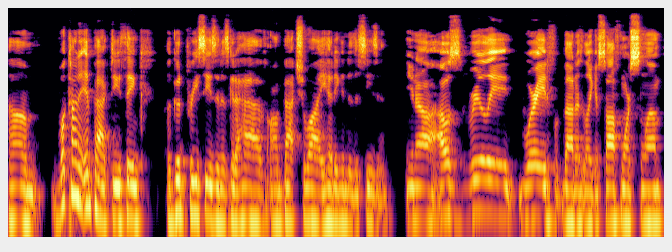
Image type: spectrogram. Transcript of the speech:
Um, what kind of impact do you think a good preseason is going to have on Batshuayi heading into the season? you know, I was really worried about a, like a sophomore slump.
